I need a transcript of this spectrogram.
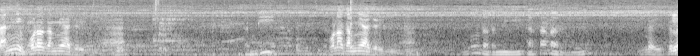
தண்ணி இவ்வளோ கம்மியாக வச்சிருக்கீங்க? தண்ணி? இவ்வளோ கம்மியாக வச்சிருக்கீங்க. தண்ணி கரெக்டாண்டா இருக்கு. இல்லை இதில்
